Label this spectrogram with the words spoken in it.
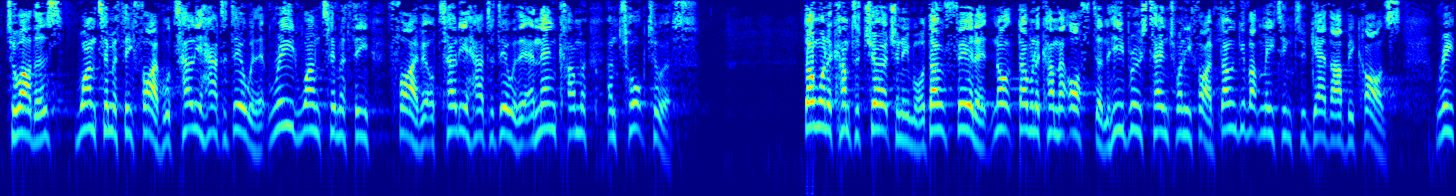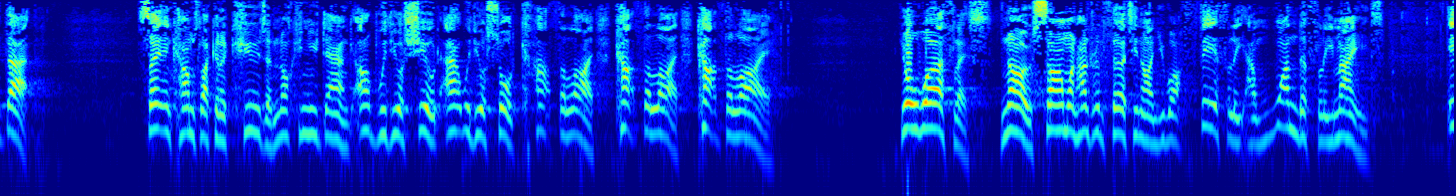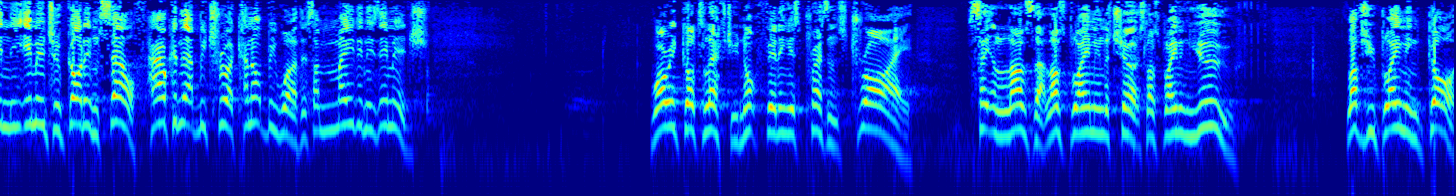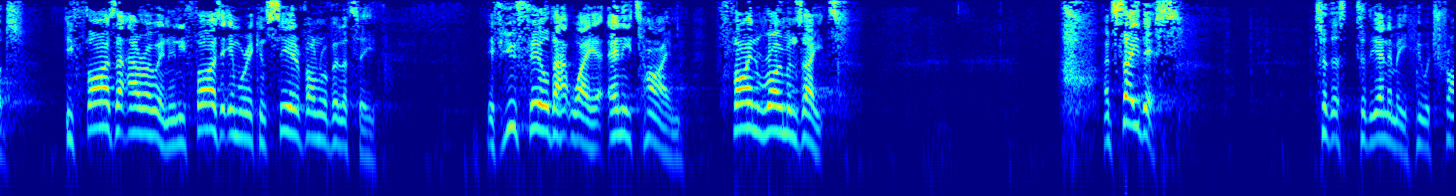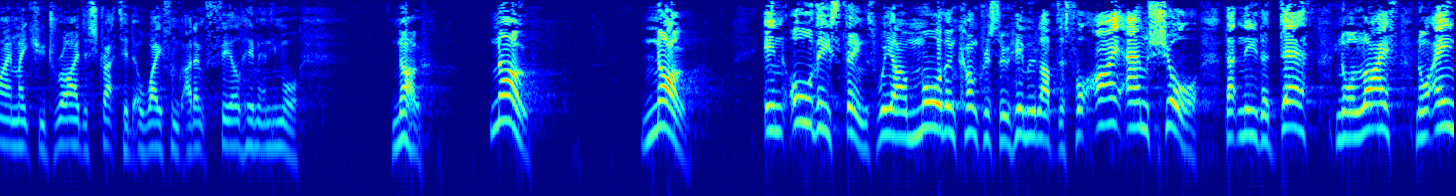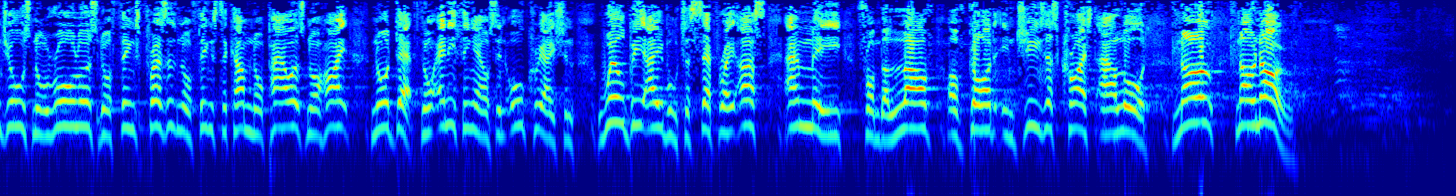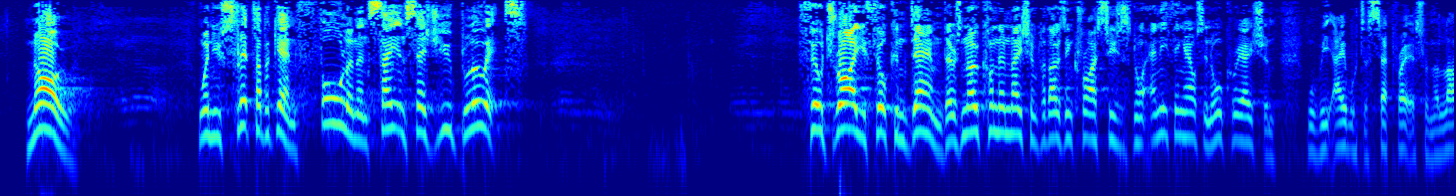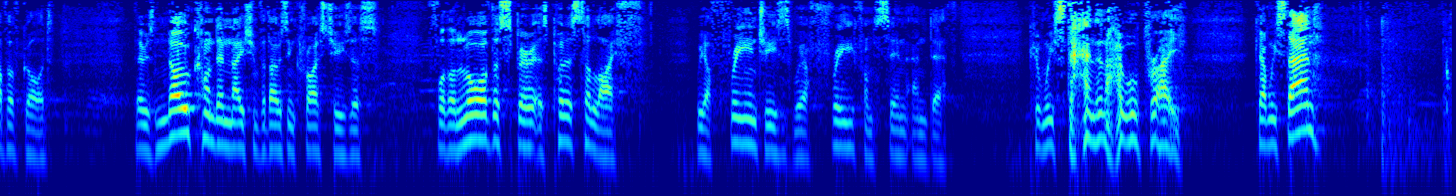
to others, 1 Timothy 5 will tell you how to deal with it. Read 1 Timothy 5. It'll tell you how to deal with it. And then come and talk to us. Don't want to come to church anymore. Don't feel it. Not, don't want to come that often. Hebrews 10.25. Don't give up meeting together because. Read that. Satan comes like an accuser, knocking you down. Up with your shield, out with your sword. Cut the lie. Cut the lie. Cut the lie. You're worthless. No, Psalm 139. You are fearfully and wonderfully made in the image of God Himself. How can that be true? I cannot be worthless. I'm made in His image. Worried God's left you, not feeling His presence, dry. Satan loves that, loves blaming the church, loves blaming you, loves you blaming God. He fires that arrow in and he fires it in where he can see a vulnerability. If you feel that way at any time, find Romans 8 and say this to the, to the enemy who would try and make you dry, distracted, away from God. I don't feel him anymore. No. No. No. In all these things, we are more than conquerors through him who loved us. For I am sure that neither death, nor life, nor angels, nor rulers, nor things present, nor things to come, nor powers, nor height, nor depth, nor anything else in all creation will be able to separate us and me from the love of God in Jesus Christ our Lord. No, no, no. No. When you slipped up again, fallen, and Satan says you blew it. Feel dry, you feel condemned. There is no condemnation for those in Christ Jesus, nor anything else in all creation will be able to separate us from the love of God. There is no condemnation for those in Christ Jesus, for the law of the Spirit has put us to life. We are free in Jesus. We are free from sin and death. Can we stand and I will pray? Can we stand?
